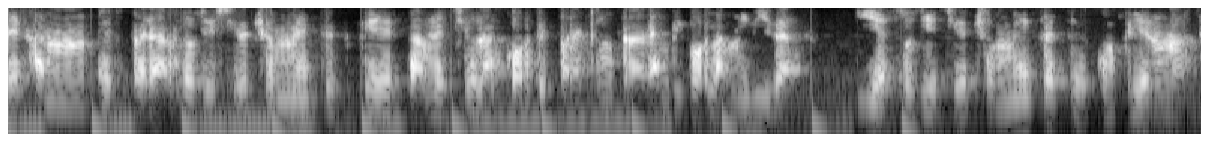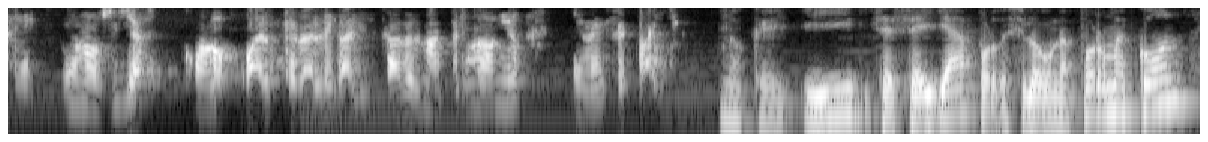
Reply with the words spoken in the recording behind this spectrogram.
Dejan esperar los 18 meses que estableció la Corte para que entrara en vigor la medida y esos 18 meses se cumplieron hace unos días, con lo cual queda legalizado el matrimonio en ese país. Ok, y se sella, por decirlo de alguna forma, con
